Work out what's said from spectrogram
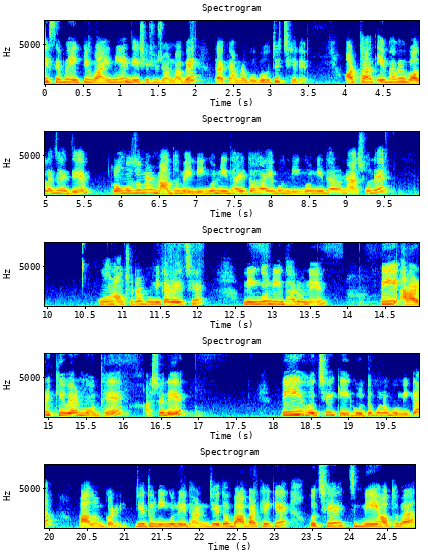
এক্স এবং একটি ওয়াই নিয়ে যে শিশু জন্মাবে, তাকে আমরা বলব হচ্ছে ছেলে। অর্থাৎ এভাবে বলা যায় যে, ক্রোমোজোমের মাধ্যমে লিঙ্গ নির্ধারিত হয় এবং লিঙ্গ নির্ধারণে আসলে কোন অংশটার ভূমিকা রয়েছে? লিঙ্গ নির্ধারণে পি আর কিউ এর মধ্যে আসলে পি হচ্ছে কি? গুরুত্বপূর্ণ ভূমিকা। পালন করে। যেহেতু লিঙ্গ নির্ধারণ যেহেতু বাবা থেকে হচ্ছে মেয়ে অথবা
